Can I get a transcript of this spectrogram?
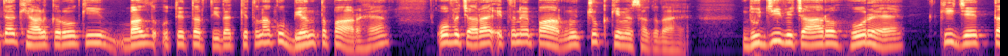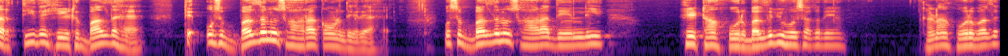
ਤਾਂ ਖਿਆਲ ਕਰੋ ਕਿ ਬਲਦ ਉੱਤੇ ਧਰਤੀ ਦਾ ਕਿਤਨਾ ਕੁ ਬੇਅੰਤ ਭਾਰ ਹੈ ਉਹ ਵਿਚਾਰਾ ਇਤਨੇ ਭਾਰ ਨੂੰ ਚੁੱਕ ਕਿਵੇਂ ਸਕਦਾ ਹੈ? ਦੂਜੀ ਵਿਚਾਰ ਹੋਰ ਹੈ ਕਿ ਜੇ ਧਰਤੀ ਦੇ ਹੇਠ ਬਲਦ ਹੈ ਤੇ ਉਸ ਬਲਦ ਨੂੰ ਸਹਾਰਾ ਕੌਣ ਦੇ ਰਿਹਾ ਹੈ? ਉਸ ਬਲਦ ਨੂੰ ਸਹਾਰਾ ਦੇਣ ਲਈ ਹੇਠਾਂ ਹੋਰ ਬਲਦ ਵੀ ਹੋ ਸਕਦੇ ਆ। ਹਨਾ ਹੋਰ ਬਲਦ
